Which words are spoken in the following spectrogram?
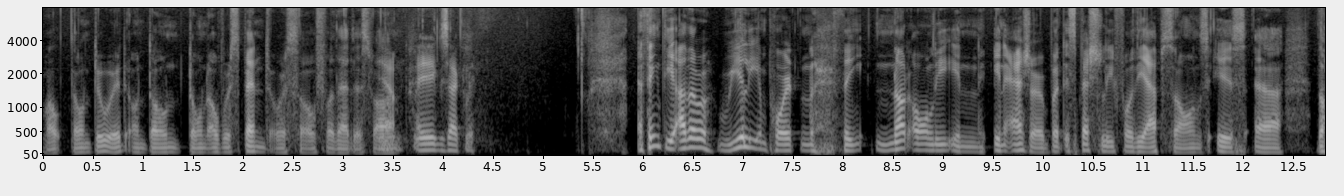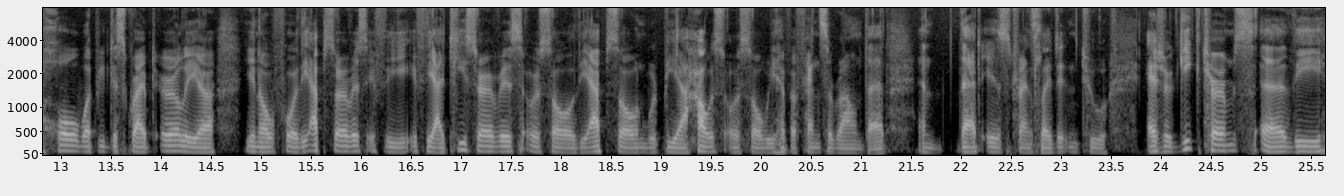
well, don't do it or don't overspend or so for that as well. Yeah, exactly. I think the other really important thing, not only in in Azure, but especially for the app zones, is uh, the whole what we described earlier, you know, for the app service, if the if the IT service or so, the app zone would be a house or so, we have a fence around that. And that is translated into Azure Geek terms, uh, the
